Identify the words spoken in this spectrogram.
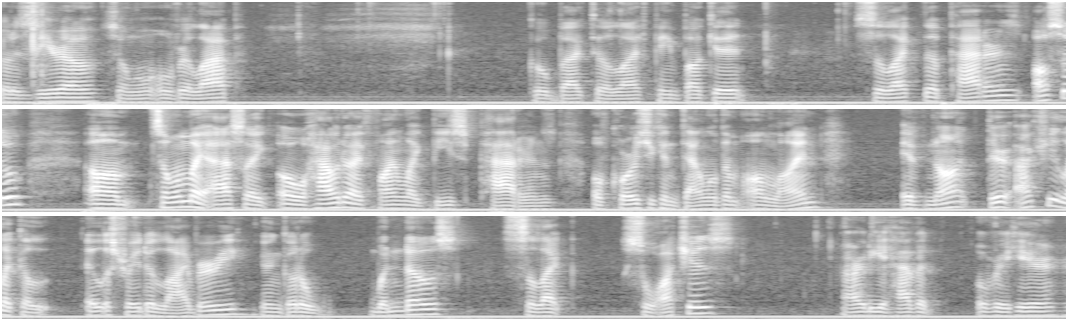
go to zero so it won't overlap. Go back to the live paint bucket. Select the patterns. Also um, someone might ask like oh how do I find like these patterns? Of course you can download them online. If not they're actually like a illustrator library. You can go to windows select swatches. I already have it over here.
